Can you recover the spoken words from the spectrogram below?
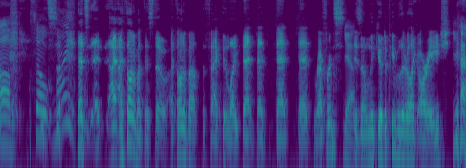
Um, so So- mine, That's I, I thought about this though. I thought about the fact that like that that that that reference Yeah. is only good to people that are like our age, yeah,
